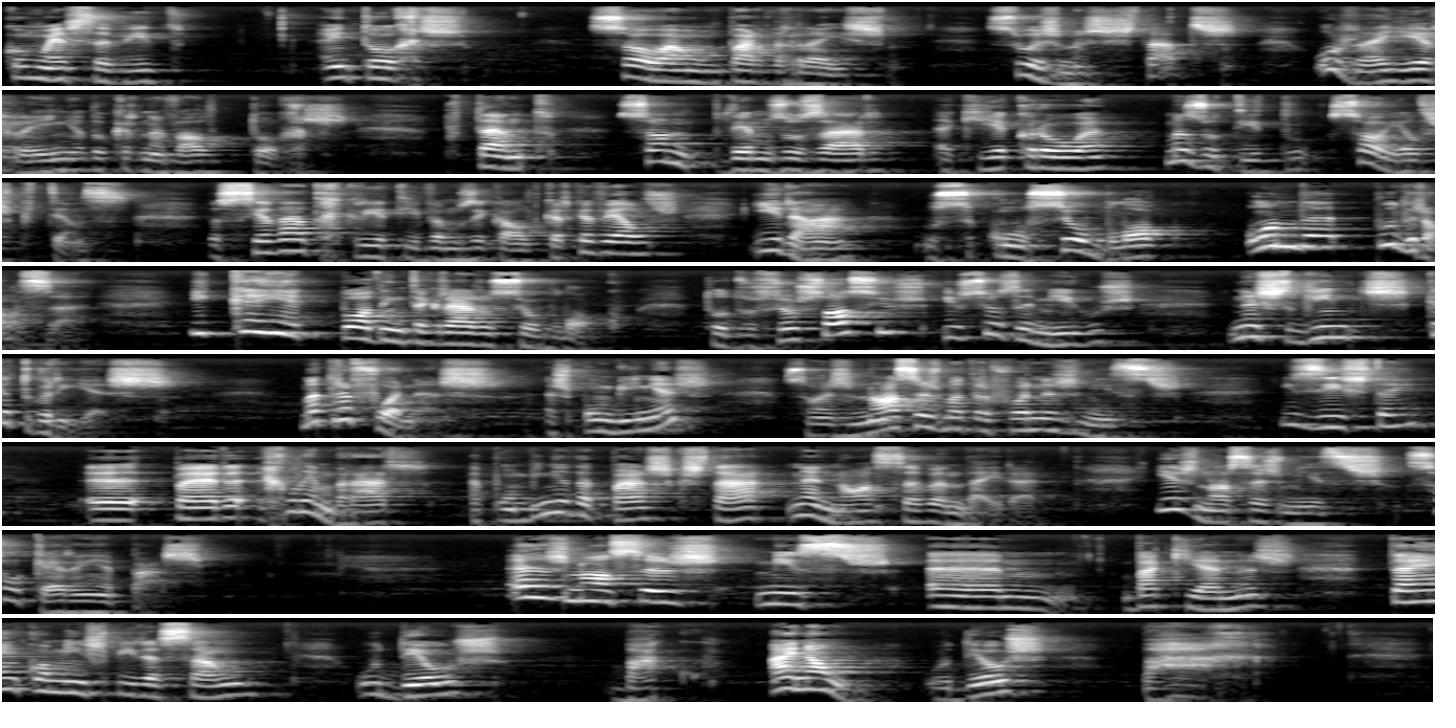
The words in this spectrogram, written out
Como é sabido, em Torres só há um par de reis, Suas Majestades, o Rei e a Rainha do Carnaval de Torres. Portanto, só podemos usar aqui a coroa, mas o título só a eles pertence. A Sociedade Recreativa Musical de Carcavelos irá com o seu bloco Onda Poderosa. E quem é que pode integrar o seu bloco? Todos os seus sócios e os seus amigos nas seguintes categorias Matrafonas. As pombinhas são as nossas matrafonas misses. Existem uh, para relembrar a pombinha da paz que está na nossa bandeira. E as nossas misses só querem a paz. As nossas misses um, baquianas têm como inspiração o deus Baco. Ai não, o deus Bar.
